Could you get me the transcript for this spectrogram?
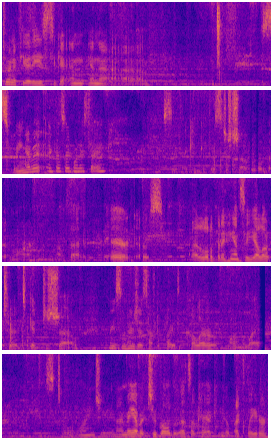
doing a few of these to get in in the uh, swing of it. I guess I'd want to say Let's see if I can get this to show a little bit more. I don't know if that, there it goes. Add a little bit of Hansa yellow to it to get it to show. I mean, sometimes you just have to play with the color along the way. It's still orangey, and I may have it too gold, but that's okay. I can go back later.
